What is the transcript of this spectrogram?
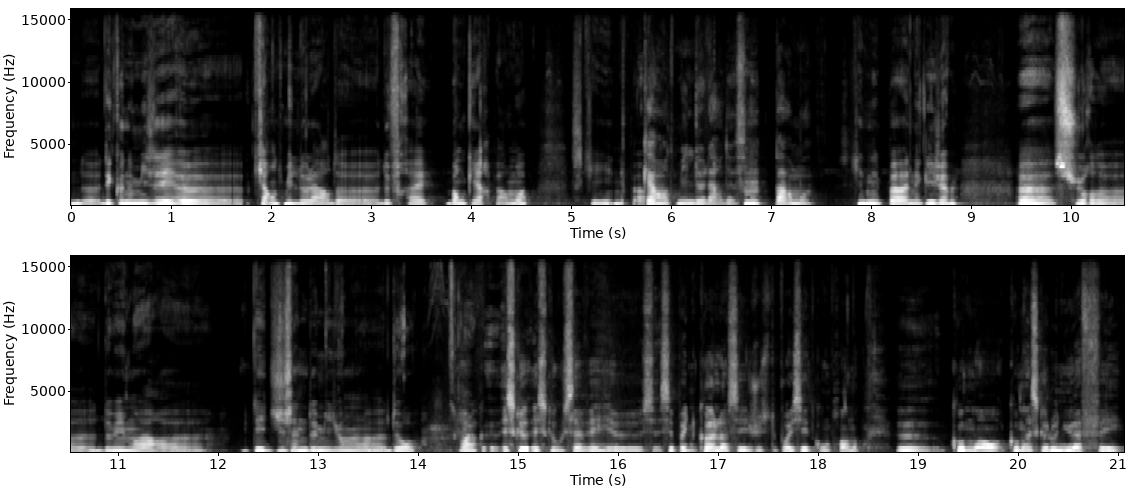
d'économiser de, 40 000 dollars de, frais bancaires par mois, ce qui n'est pas 40 000 dollars de frais hmm. par mois, qui n'est pas négligeable, euh, sur euh, de mémoire des dizaines de millions d'euros. Voilà. Est-ce que, est que vous savez, c'est pas une colle, hein, c'est juste pour essayer de comprendre, comment, comment est-ce que l'ONU a fait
